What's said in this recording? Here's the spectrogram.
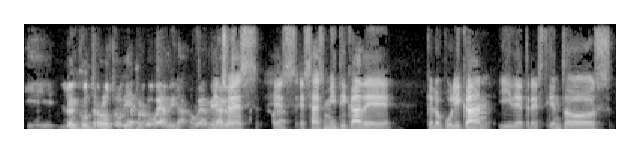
y lo he encontrado el otro día, pero lo voy a mirar. Lo voy a mirar de hecho, es, esa es mítica de que lo publican y de 300,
